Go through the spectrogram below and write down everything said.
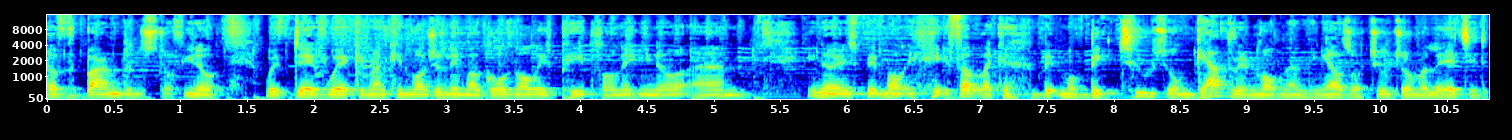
of the band and stuff, you know, with Dave Wake and Ranking Roger, Lynval Gold, all these people on it, you know, um, you know, it's a bit more. It felt like a, a bit more big two-tone gathering more than anything else, or two-tone related.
